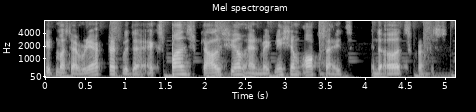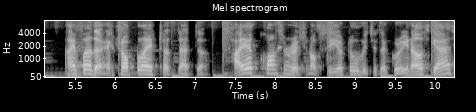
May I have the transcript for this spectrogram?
it must have reacted with the expunged calcium and magnesium oxides in the Earth's crust. I further extrapolated that the higher concentration of CO2, which is a greenhouse gas,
